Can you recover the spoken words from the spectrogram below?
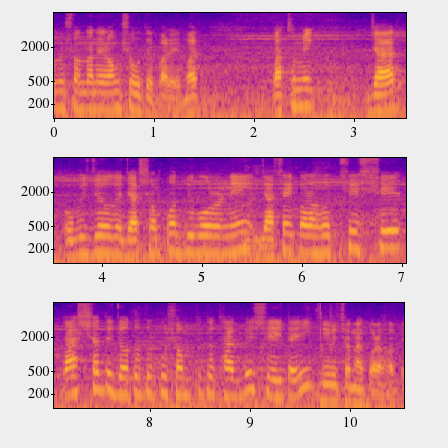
অনুসন্ধানের অংশ হতে পারে। বাট প্রাথমিক যার অভিযোগ যার সম্পদ বিবরণে যাচাই করা হচ্ছে সে তার সাথে যতটুকু সম্পৃক্ত থাকবে সেইটাই বিবেচনা করা হবে।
